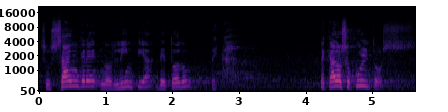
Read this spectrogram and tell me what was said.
Su sangre nos limpia de todo pecado. Pecados ocultos.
